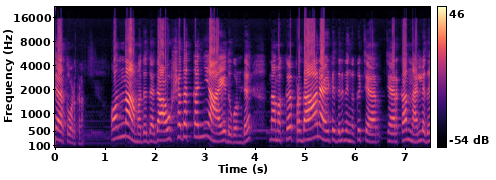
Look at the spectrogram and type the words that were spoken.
ചേർത്ത് കൊടുക്കണം. ഒന്നാമത് ഇത് ഔഷധക്കഞ്ഞി ആയതുകൊണ്ട് നമുക്ക് പ്രധാനമായിട്ട് ഇതിൽ നിങ്ങൾക്ക് ചേർ ചേർക്കാൻ നല്ലത്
